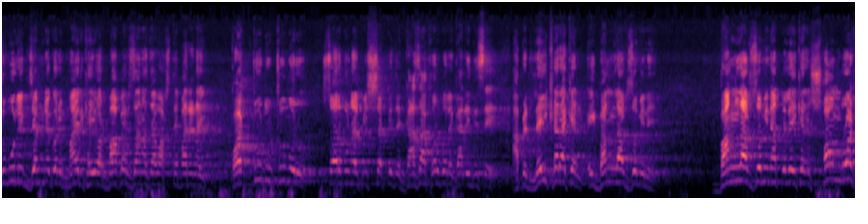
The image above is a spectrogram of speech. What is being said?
যুবলীগ যেমনে করে মায়ের খাই ওর বাপের জানা জানাজা আসতে পারে নাই। টু টু মরু। যে বলে গালি দিছে, আপনি রাখেন এই জমিনে। আপনি সম্রাট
